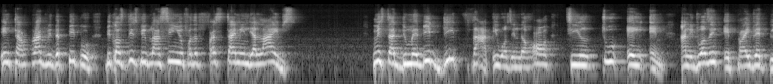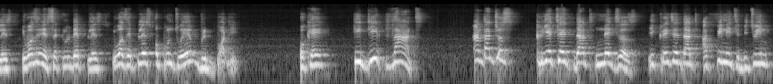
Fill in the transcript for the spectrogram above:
interact with the people, because these people are seeing you for the first time in their lives. Mr. Dumebi did that. He was in the hall till 2 a.m. And it wasn't a private place, it wasn't a secluded place, it was a place open to everybody. Okay? He did that. And that just created that nexus. he created that affinity between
